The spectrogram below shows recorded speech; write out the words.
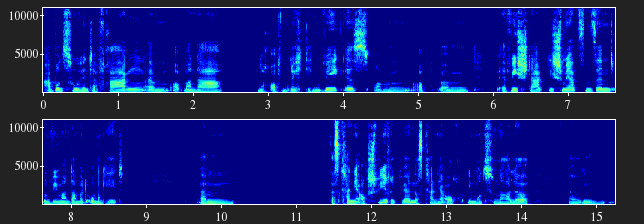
ab und zu hinterfragen, ähm, ob man da noch auf dem richtigen Weg ist, um, ob, ähm, wie stark die Schmerzen sind und wie man damit umgeht. Ähm, das kann ja auch schwierig werden, das kann ja auch emotionale ähm,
